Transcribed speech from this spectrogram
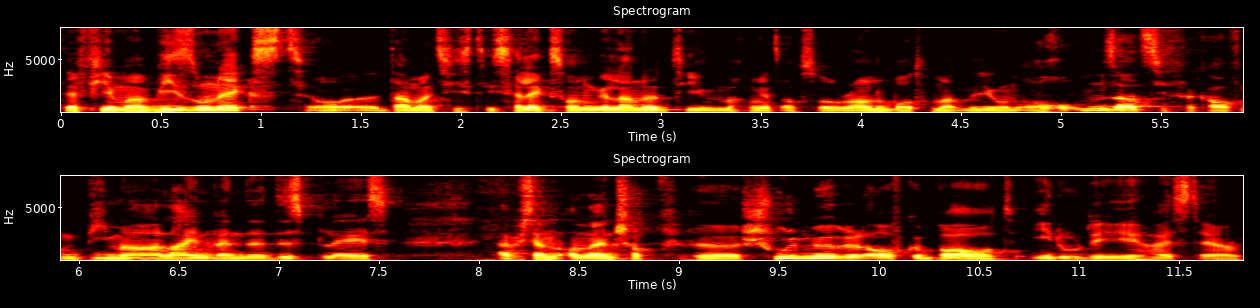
der Firma Visonext, äh, damals hieß die Selexon gelandet, die machen jetzt auch so roundabout 100 Millionen Euro Umsatz, die verkaufen Beamer, Leinwände, Displays. Da habe ich dann einen Online-Shop für Schulmöbel aufgebaut, edu.de heißt der.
